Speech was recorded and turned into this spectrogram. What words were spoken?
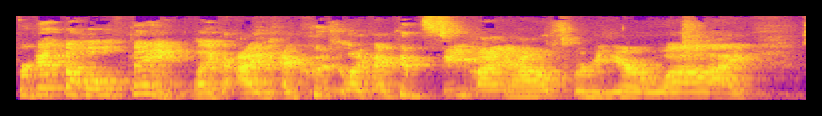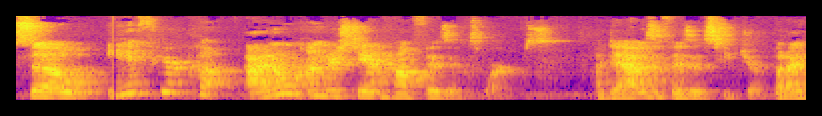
forget the whole thing. Like I, I could like I could see my house from here. Why? So if you're, I don't understand how physics works. My dad was a physics teacher, but I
